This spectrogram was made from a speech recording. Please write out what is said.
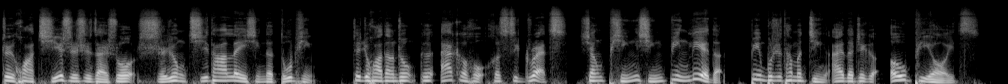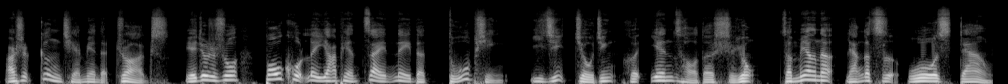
这话其实是在说使用其他类型的毒品。这句话当中，跟 alcohol 和 cigarettes 相平行并列的，并不是他们紧挨的这个 opioids，而是更前面的 drugs。也就是说，包括类鸦片在内的毒品以及酒精和烟草的使用，怎么样呢？两个词 was down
